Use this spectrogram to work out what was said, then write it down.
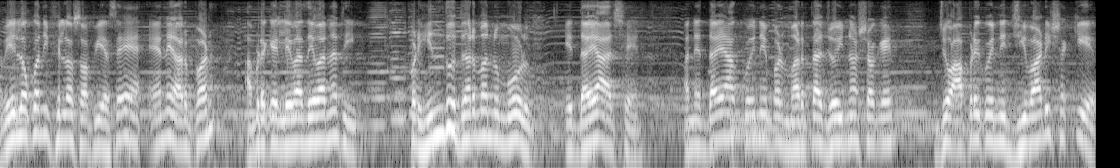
હવે એ લોકોની ફિલોસોફી હશે, એને અર્પણ આપણે કંઈ લેવા દેવા નથી. પણ હિન્દુ ધર્મનું મૂળ એ દયા છે. અને દયા કોઈને પણ મરતા જોઈ ન શકે. જો આપણે કોઈને જીવાડી શકીએ,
